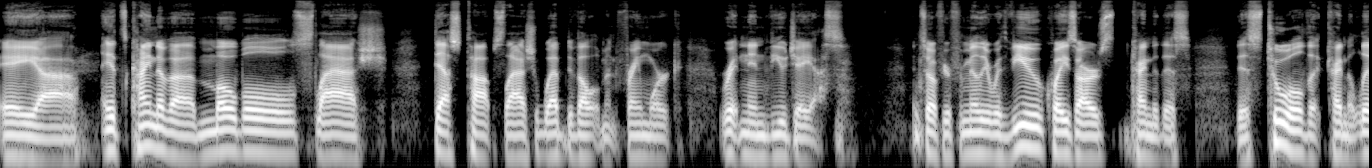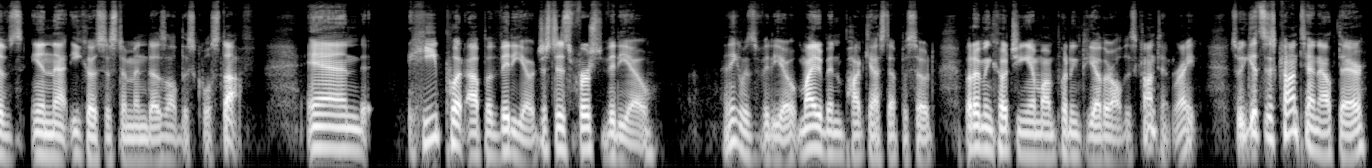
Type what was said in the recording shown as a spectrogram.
a uh, it's kind of a mobile slash desktop slash web development framework written in Vue.js. And so if you're familiar with Vue, Quasar's kind of this this tool that kind of lives in that ecosystem and does all this cool stuff. And he put up a video, just his first video. I think it was video, might have been a podcast episode, but I've been coaching him on putting together all this content, right? So he gets this content out there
